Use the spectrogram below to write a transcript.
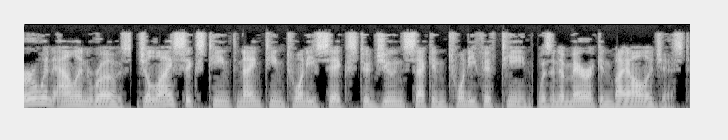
Irwin Allen Rose July 16, 1926 to June 2, 2015 was an American biologist.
